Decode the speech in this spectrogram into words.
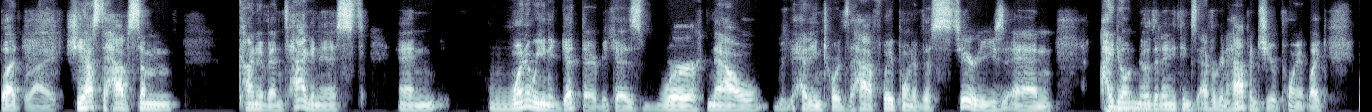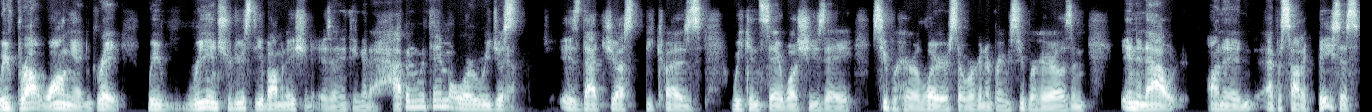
but right. she has to have some kind of antagonist and when are we going to get there? Because we're now heading towards the halfway point of this series, and I don't know that anything's ever going to happen. To your point, like we've brought Wong in, great. We reintroduced the Abomination. Is anything going to happen with him, or are we just? Yeah. Is that just because we can say, well, she's a superhero lawyer, so we're going to bring superheroes and in and out on an episodic basis?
